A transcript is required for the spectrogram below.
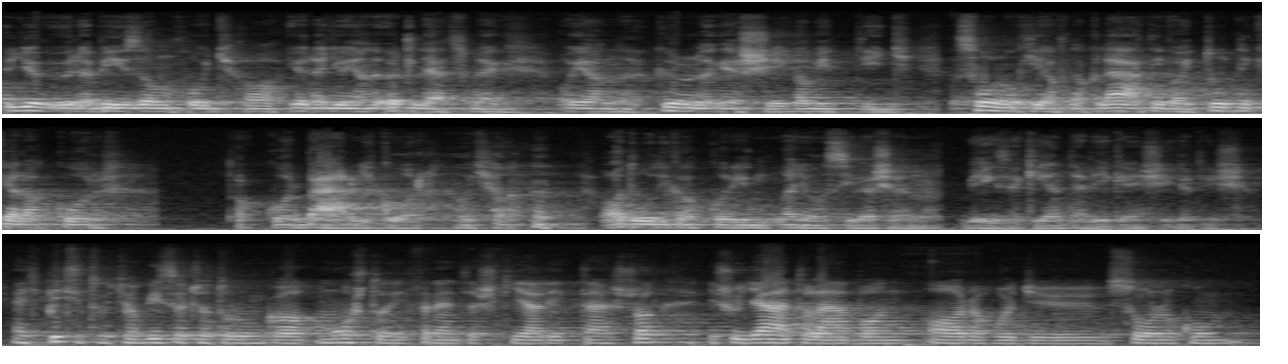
jövőre bízom, hogy ha jön egy olyan ötlet, meg olyan különlegesség, amit így szólókiaknak látni, vagy tudni kell, akkor, akkor bármikor, hogyha adódik, akkor én nagyon szívesen végzek ilyen tevékenységet is. Egy picit, hogyha visszacsatolunk a mostani Ferences kiállításra, és úgy általában arra, hogy szólnokon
